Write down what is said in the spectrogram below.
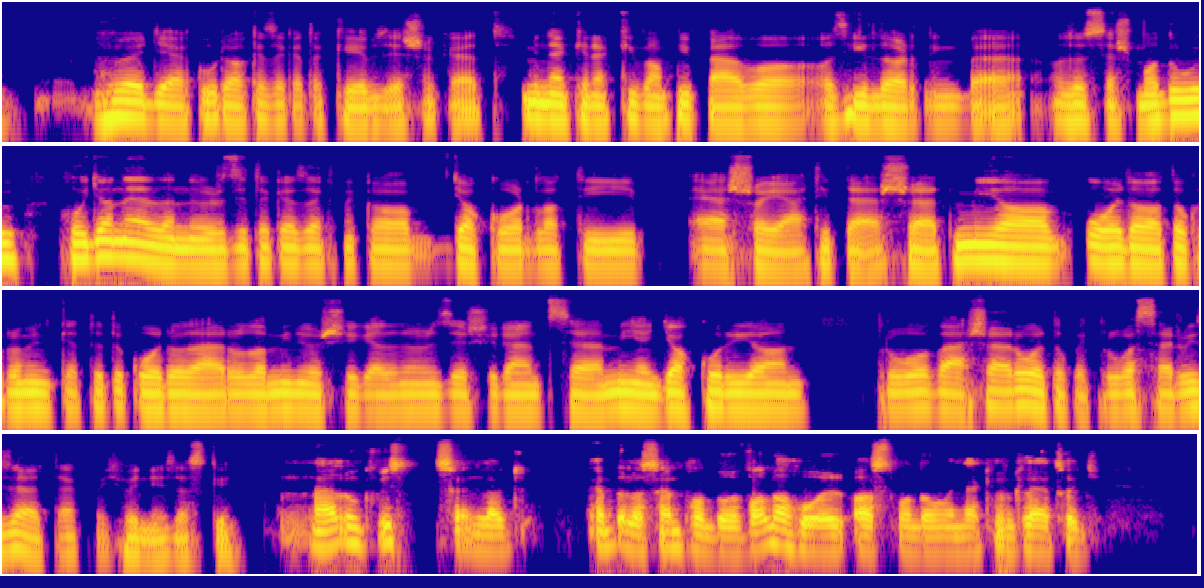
hölgyek, urak ezeket a képzéseket, mindenkinek ki van pipálva az e-learningbe az összes modul. Hogyan ellenőrzitek ezeknek a gyakorlati elsajátítását? Mi a oldalatokra, mindkettőtök oldaláról a minőség ellenőrzési rendszer, milyen gyakorian próbavásároltok, vagy próbaszervizeltek, vagy hogy néz ez ki? Nálunk viszonylag ebből a szempontból valahol azt mondom, hogy nekünk lehet, hogy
